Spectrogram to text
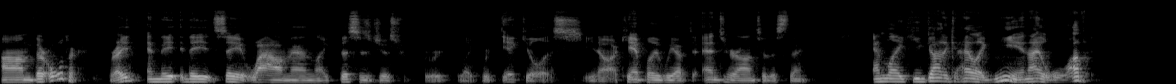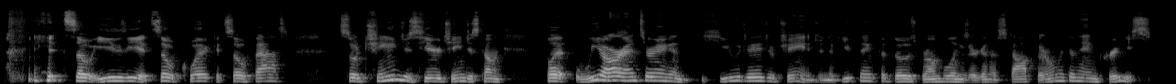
um, they're older, right? And they they say, "Wow, man, like this is just like ridiculous." You know, I can't believe we have to enter onto this thing. And like you got a guy like me, and I love it. it's so easy. It's so quick. It's so fast. So change is here. Change is coming. But we are entering a huge age of change, and if you think that those grumblings are going to stop, they're only going to increase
